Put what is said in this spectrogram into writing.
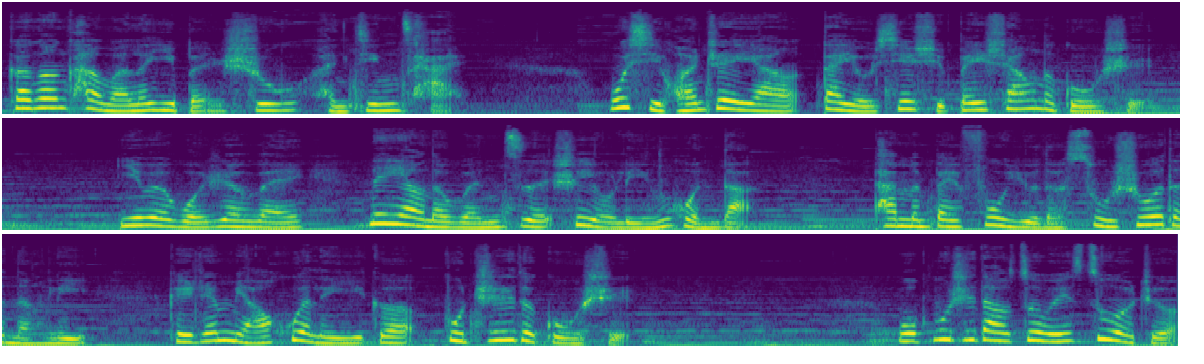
刚刚看完了一本书，很精彩。我喜欢这样带有些许悲伤的故事，因为我认为那样的文字是有灵魂的，他们被赋予了诉说的能力，给人描绘了一个不知的故事。我不知道作为作者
